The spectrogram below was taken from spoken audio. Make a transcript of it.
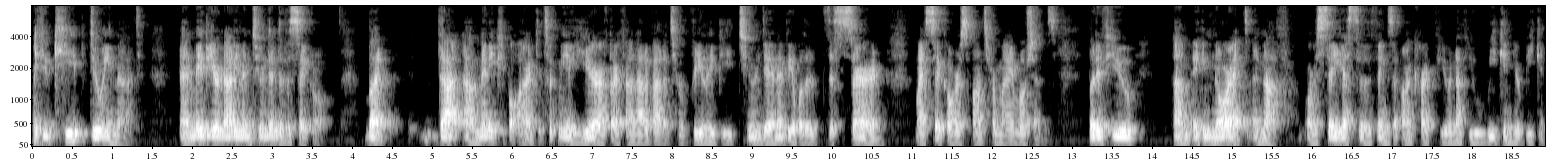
if you keep doing that, and maybe you're not even tuned into the sacral, but that uh, many people aren't. It took me a year after I found out about it to really be tuned in and be able to discern my sacral response from my emotions. But if you um, ignore it enough or say yes to the things that aren't correct for you enough, you weaken your beacon.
